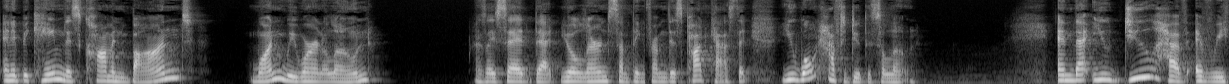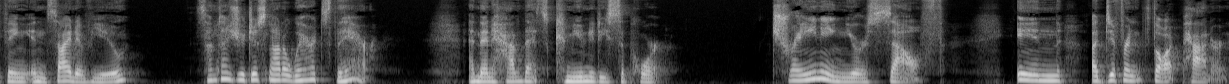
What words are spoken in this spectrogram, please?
And it became this common bond. One, we weren't alone. As I said, that you'll learn something from this podcast that you won't have to do this alone. And that you do have everything inside of you. Sometimes you're just not aware it's there. And then have that community support. Training yourself in a different thought pattern.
